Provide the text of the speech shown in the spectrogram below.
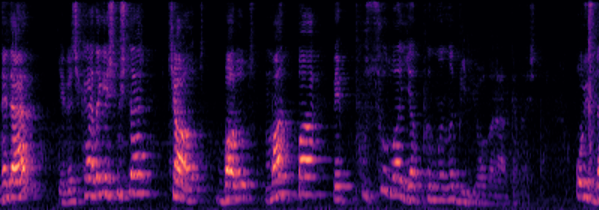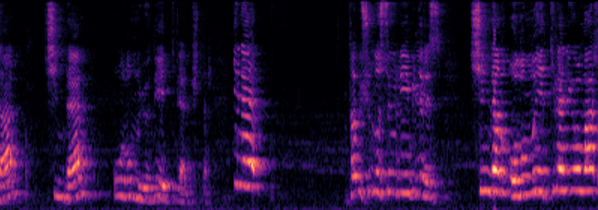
Neden? Yerleşik hayata geçmişler. Kağıt, barut, matbaa ve pusula yapımını biliyorlar arkadaşlar. O yüzden Çin'den olumlu yönde etkilenmişler. Yine tabii şunu da söyleyebiliriz. Çin'den olumlu etkileniyorlar.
